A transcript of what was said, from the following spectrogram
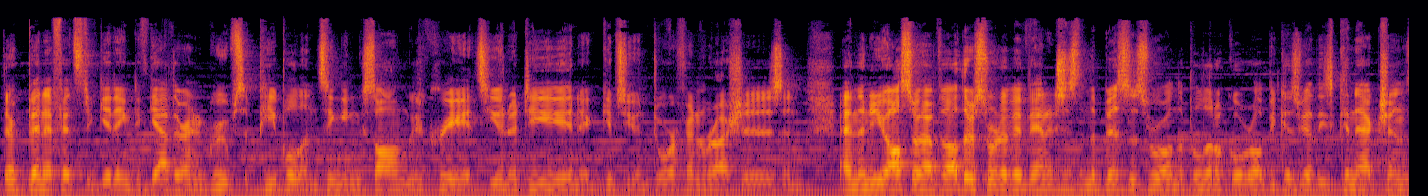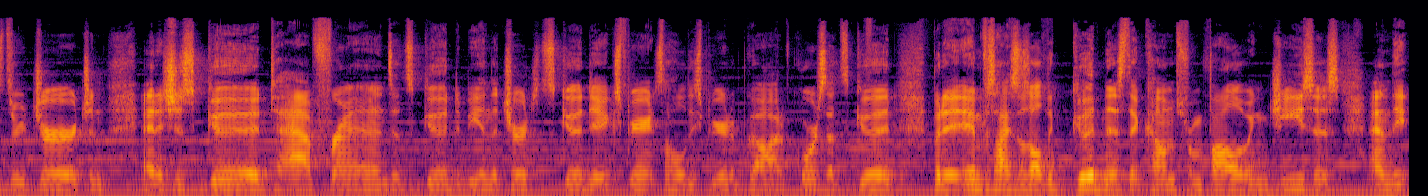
there are benefits to getting together in groups of people and singing songs. It creates unity, and it gives you endorphin rushes, and and then you also have the other sort of advantages in the business world, in the political world, because you have these connections through church, and and it's just good to have friends. It's good to be in the church. It's good to experience the Holy Spirit of God. Of course, that's good, but it emphasizes all the goodness that comes from following Jesus. And the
